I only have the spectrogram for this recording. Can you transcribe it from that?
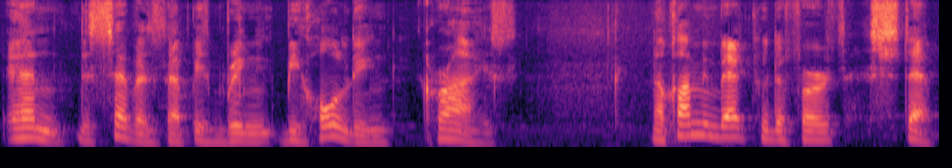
And the seventh step is bringing, beholding Christ. Now, coming back to the first step,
